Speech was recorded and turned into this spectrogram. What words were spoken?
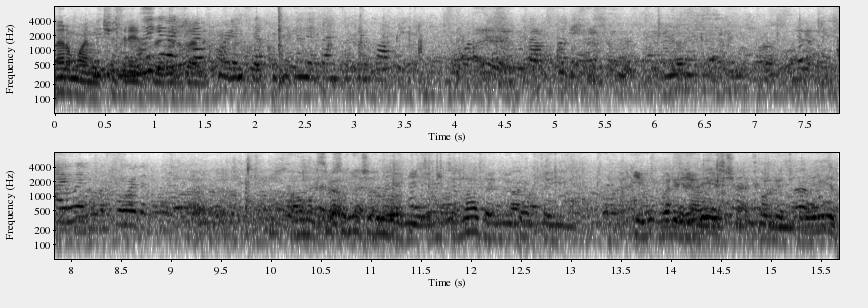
нормально, чуть рейс задержали. А у Максима Сергеевича другого Витя. Витя надо, ну и как-то и, и Валерьянович. Валерьянович.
